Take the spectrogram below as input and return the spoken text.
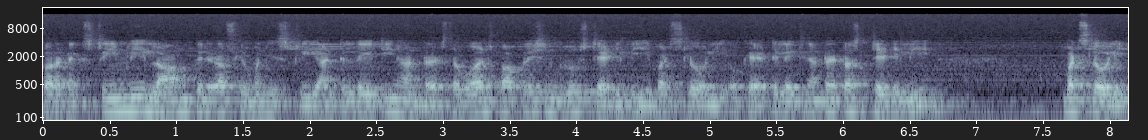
for an extremely long period of human history until the 1800s, the world's population grew steadily but slowly. Okay, till 1800 it was steadily but slowly.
